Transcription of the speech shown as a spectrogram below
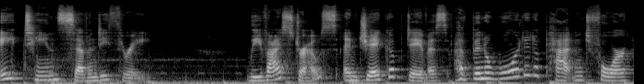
1873. Levi Strauss and Jacob Davis have been awarded a patent for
